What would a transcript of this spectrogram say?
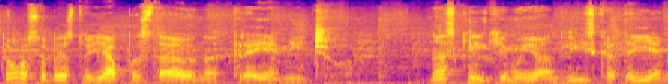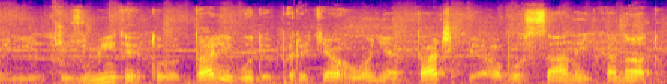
то особисто я поставив на Трея Мітчела. Наскільки моя англійська дає мені зрозуміти, то далі буде перетягування тачки або саней канатом.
